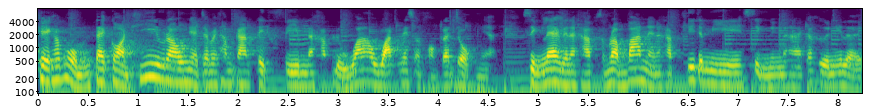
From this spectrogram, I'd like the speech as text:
เคครับผม แต่ก่อนที่เราเนี่ยจะไปทำการติดฟิล์มนะครับหรือว่าวัดในส่วนของกระจกเนี่ยสิ่งแรกเลยนะครับสำหรับบ้านเนี่ยนะครับที่จะมีสิ่งหนึ่งนะฮะก็คือนี่เลย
